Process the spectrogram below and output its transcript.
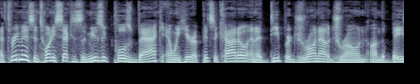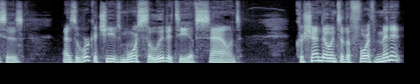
At 3 minutes and 20 seconds, the music pulls back and we hear a pizzicato and a deeper drawn out drone on the basses as the work achieves more solidity of sound. Crescendo into the fourth minute,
